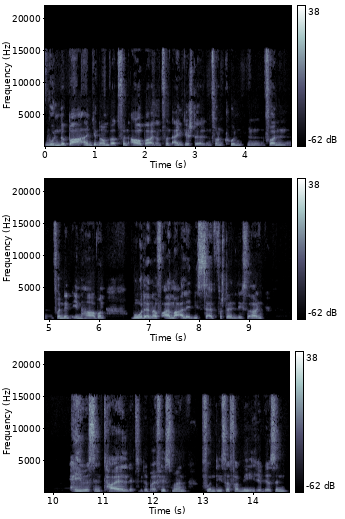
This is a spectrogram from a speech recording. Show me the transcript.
wunderbar angenommen wird von Arbeitern, von Angestellten, von Kunden, von, von den Inhabern, wo dann auf einmal alle wie selbstverständlich sagen, hey, wir sind Teil, jetzt wieder bei Fissmann, von dieser Familie. Wir sind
